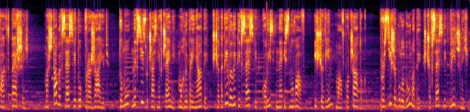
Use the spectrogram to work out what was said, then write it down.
Факт перший. Масштаби всесвіту вражають, тому не всі сучасні вчені могли прийняти, що такий великий всесвіт колись не існував і що він мав початок. Простіше було думати, що всесвіт вічний,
